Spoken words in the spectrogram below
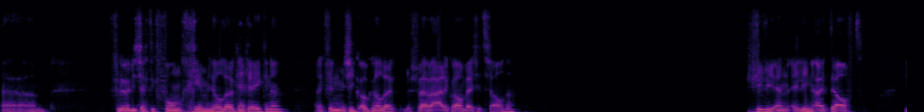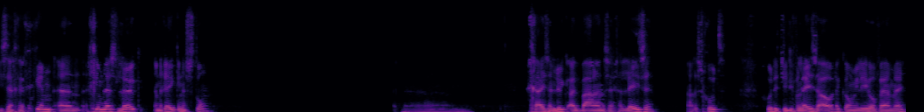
Uh, Fleur die zegt ik vond gym heel leuk en rekenen. En ik vind muziek ook heel leuk. Dus we hebben eigenlijk wel een beetje hetzelfde. Julie en Eline uit Delft. Die zeggen gym en gymles leuk en rekenen stom. Uh, Gijs en Luc uit Baren zeggen lezen. Nou, dat is goed. Goed dat jullie van lezen houden, daar komen jullie heel ver mee.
